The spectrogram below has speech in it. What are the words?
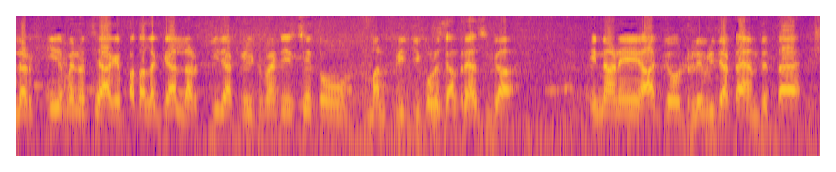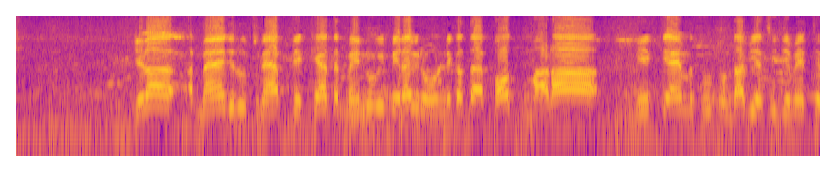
ਲੜਕੀ ਮੈਨੂੰ ਇੱਥੇ ਆ ਕੇ ਪਤਾ ਲੱਗਿਆ, ਲੜਕੀ ਦਾ ਟ੍ਰੀਟਮੈਂਟ ਇਸੇ ਤੋਂ ਮਨਪ੍ਰੀਤ ਜੀ ਕੋਲ ਚੱਲ ਰਿਹਾ ਸੀਗਾ। ਇਹਨਾਂ ਨੇ ਅੱਜ ਉਹ ਡਿਲੀਵਰੀ ਦਾ ਟਾਈਮ ਦਿੱਤਾ। ਜਿਹੜਾ ਮੈਂ ਜਦੋਂ ਸਨੈਪ ਦੇਖਿਆ, ਤਾਂ ਮੈਨੂੰ ਵੀ, ਮੇਰਾ ਵੀ ਰੋਣ ਨਿਕਲਦਾ, ਬਹੁਤ ਮਾੜਾ ਵੇਖ ਕੇ ਐ ਮਹਿਸੂਸ ਹੁੰਦਾ ਵੀ ਅਸੀਂ ਜਿਵੇਂ ਇੱਥੇ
